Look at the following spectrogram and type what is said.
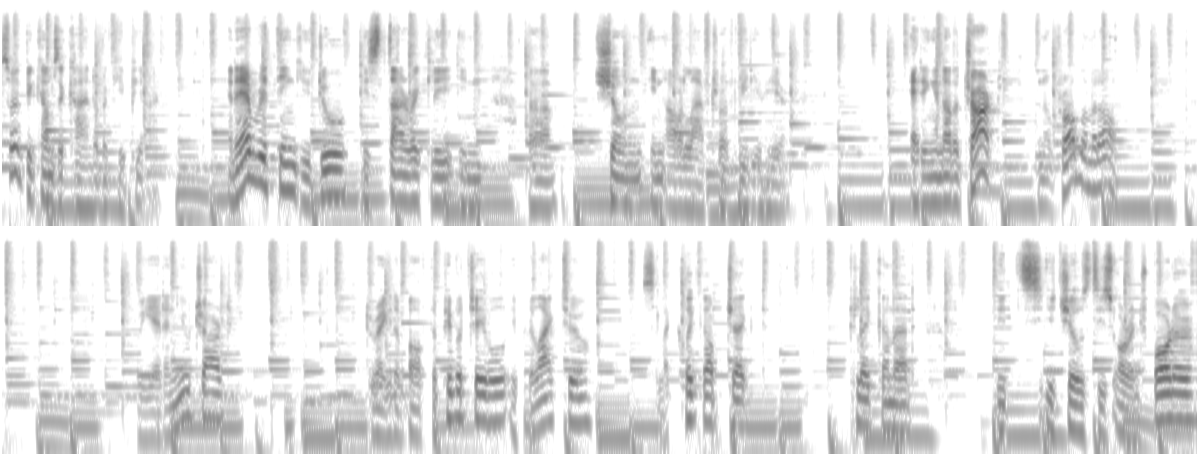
so it becomes a kind of a KPI and everything you do is directly in uh, shown in our live draft video here. Adding another chart no problem at all add a new chart drag it above the pivot table if you like to. Select Qlik object click on that. It's, it shows this orange border.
